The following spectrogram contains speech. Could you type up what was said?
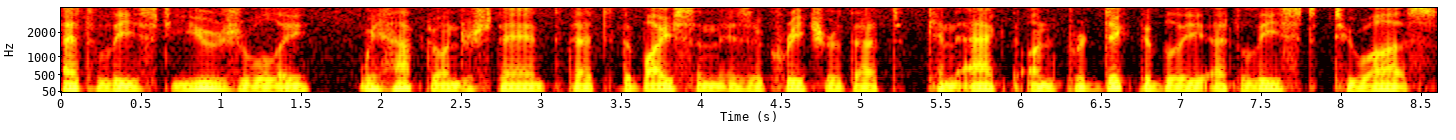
at least usually, we have to understand that the bison is a creature that can act unpredictably, at least to us.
